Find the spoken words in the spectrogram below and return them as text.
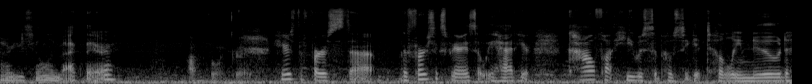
are you feeling back there? I'm feeling great. Here's the first, uh, the first experience that we had here. Kyle thought he was supposed to get totally nude,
